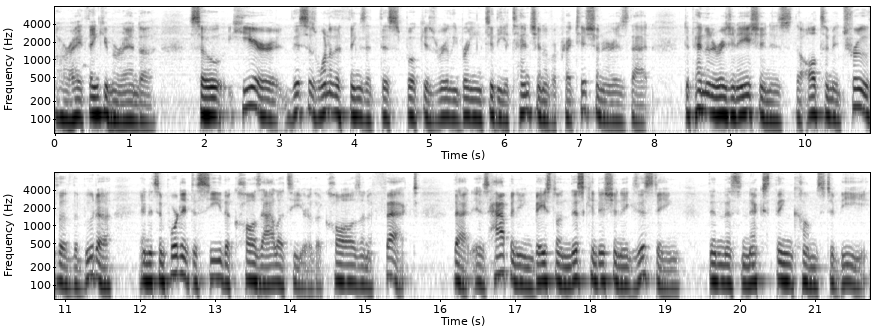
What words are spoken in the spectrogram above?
All right. Thank you, Miranda. So, here, this is one of the things that this book is really bringing to the attention of a practitioner is that dependent origination is the ultimate truth of the Buddha. And it's important to see the causality or the cause and effect that is happening based on this condition existing. Then this next thing comes to be.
